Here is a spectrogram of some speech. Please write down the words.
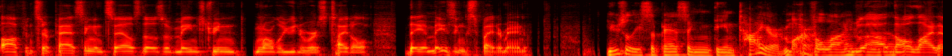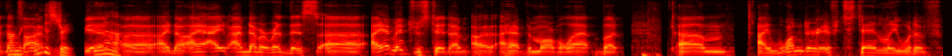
often surpassing in sales those of mainstream Marvel Universe title The Amazing Spider-Man usually surpassing the entire Marvel line. Uh, the whole line at the time. Industry. Yeah, yeah. Uh, I know. I, I have never read this. Uh, I am interested. I'm, I, I have the Marvel app, but um, I wonder if Stan Lee would have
